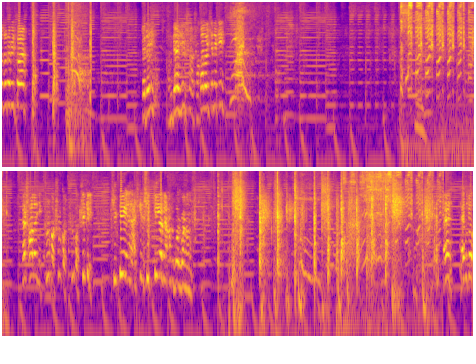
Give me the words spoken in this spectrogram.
ছোট ছোট দেই আমি সকাল হয়েছে নাকি? এ, সকাল হয়নি শুরু কর শুরু কর শুরু কর শিগগিরি শিগগিরি আজকে শিগগিরি আমি আমাকে বলব না। এই এই বুঝো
